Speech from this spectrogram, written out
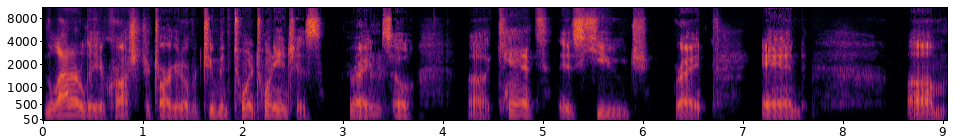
laterally across your target over two min 20, 20 inches right? Mhm. so uh cant is huge right? And um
